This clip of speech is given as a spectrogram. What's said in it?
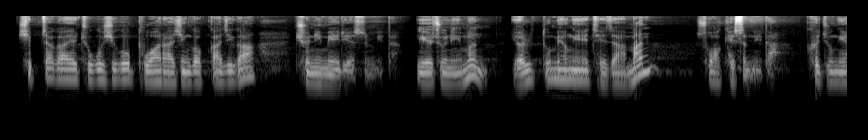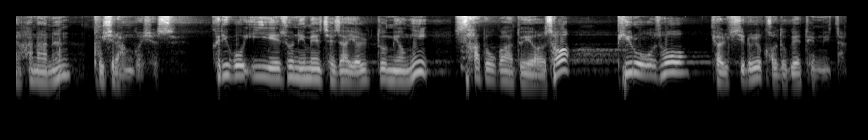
십자가에 죽으시고 부활하신 것까지가 주님의 일이었습니다. 예수님은 12명의 제자만 수확했습니다. 그 중에 하나는 부실한 것이었어요. 그리고 이 예수님의 제자 12명이 사도가 되어서 비로소 결실을 거두게 됩니다.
